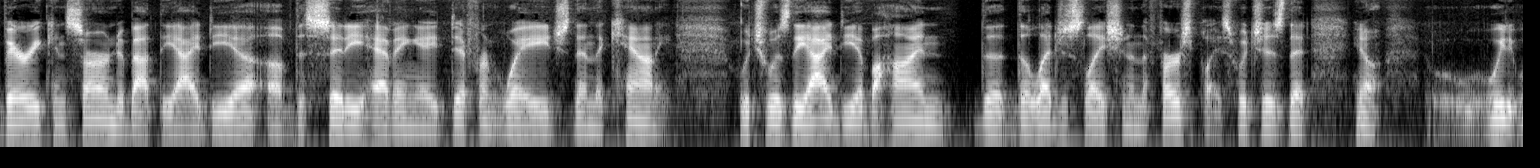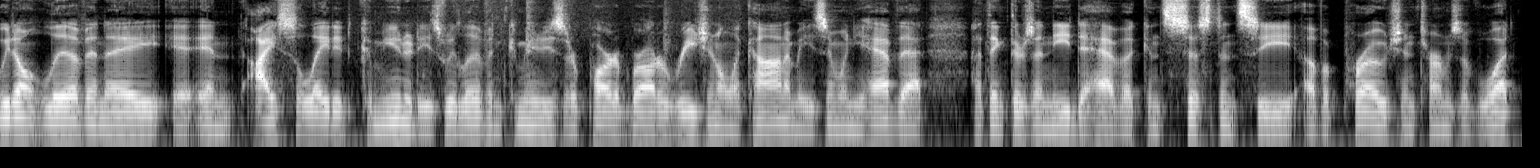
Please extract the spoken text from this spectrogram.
very concerned about the idea of the city having a different wage than the county, which was the idea behind the, the legislation in the first place, which is that you know we, we don't live in a in isolated communities. We live in communities that are part of broader regional economies, and when you have that, I think there's a need to have a consistency of approach in terms of what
